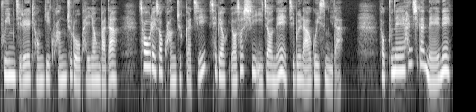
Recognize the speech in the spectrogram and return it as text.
부임지를 경기 광주로 발령받아 서울에서 광주까지 새벽 6시 이전에 집을 나오고 있습니다. 덕분에 1시간 내내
